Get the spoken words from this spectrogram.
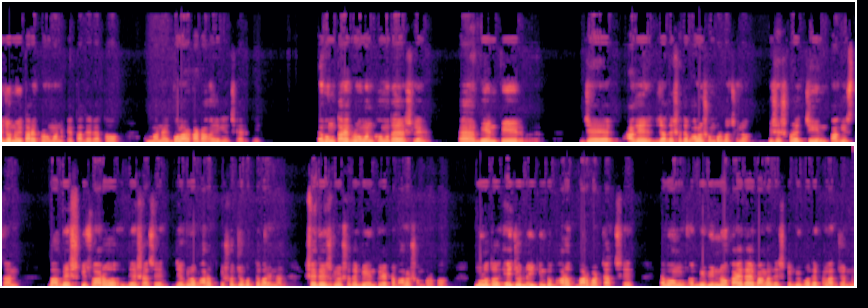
এই জন্যই তারেক রহমানকে তাদের এত মানে গলার কাটা হয়ে গেছে আর কি। এবং তারেক রহমান ক্ষমতায় আসলে বিএনপির যে আগে যাদের সাথে ভালো সম্পর্ক ছিল, বিশেষ করে চীন, পাকিস্তান বা বেশ কিছু আরও দেশ আছে যেগুলো ভারতকে সহ্য করতে পারে না। সেই দেশগুলোর সাথে বিএনপির একটা ভালো সম্পর্ক। মূলত এই জন্যই কিন্তু ভারত বারবার চাচ্ছে এবং বিভিন্ন কায়দায় বাংলাদেশকে বিপদে ফেলার জন্য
